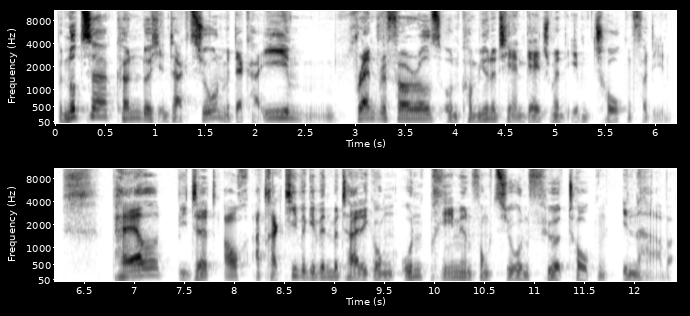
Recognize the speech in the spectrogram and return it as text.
Benutzer können durch Interaktion mit der KI, Friend Referrals und Community Engagement eben Token verdienen. PAL bietet auch attraktive Gewinnbeteiligung und Premium-Funktionen für Token-Inhaber.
